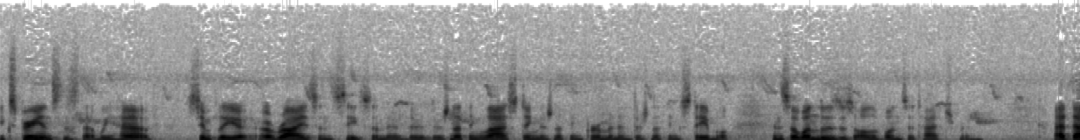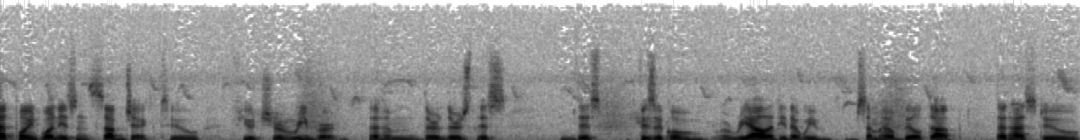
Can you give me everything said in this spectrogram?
experiences that we have simply arise and cease, and there, there, there's nothing lasting, there's nothing permanent, there's nothing stable. And so one loses all of one's attachment. At that point, one isn't subject to future rebirth. Um, there, there's this, this physical reality that we've somehow built up that has to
